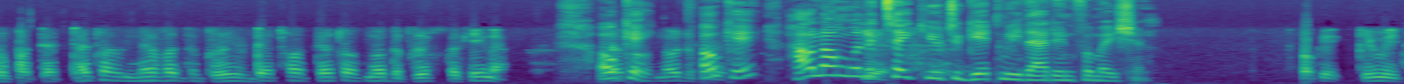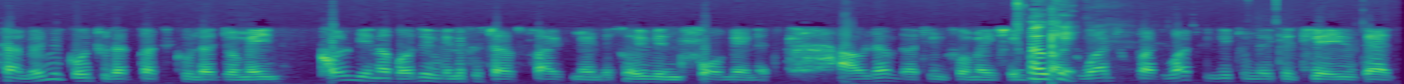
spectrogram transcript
No, but that, that was never the brief. That was that was not the brief, Sakina. Okay. Okay. How long will yes. it take you to get me that information? Okay, give me time. Let me go to that particular domain. Call me in about even if it's just five minutes or even four minutes. I'll have that information. Okay. But what, but what we need to make it clear is that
